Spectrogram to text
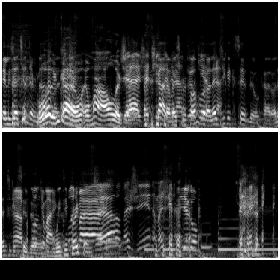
Ele já tinha terminado. Cara, é uma aula, cara. Já, já tinha Cara, mas por favor, olha a cara. dica que você deu, cara. Olha a dica Ah, que você tô deu. falando demais, Muito importante. demais. Não, imagina, imagina. Sigam.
